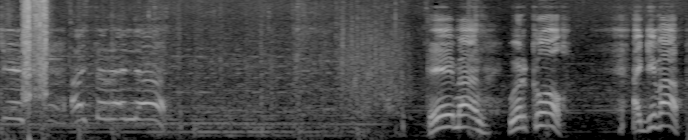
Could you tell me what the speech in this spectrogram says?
shit! I surrender! Hey man, we're cool. I give up.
